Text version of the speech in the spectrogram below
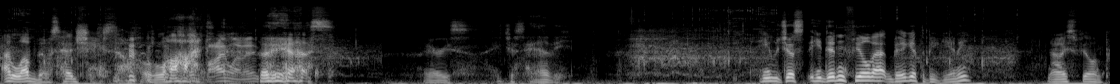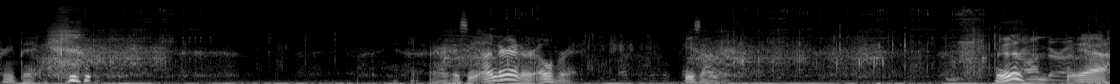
I love those head shakes though, a lot. Violent, yes. There he's he's just heavy. He was just he didn't feel that big at the beginning. Now he's feeling pretty big. All right, is he under it or over it? He's under it. Under. Yeah.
